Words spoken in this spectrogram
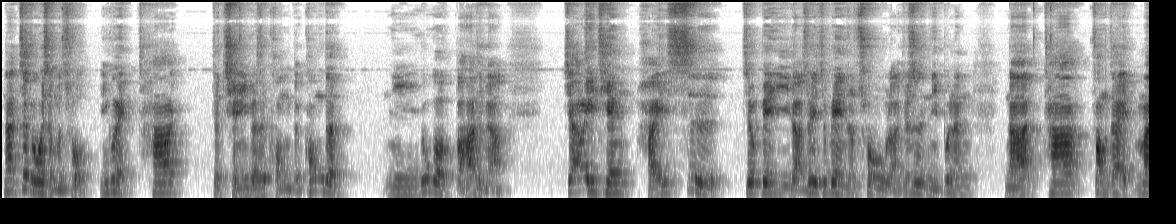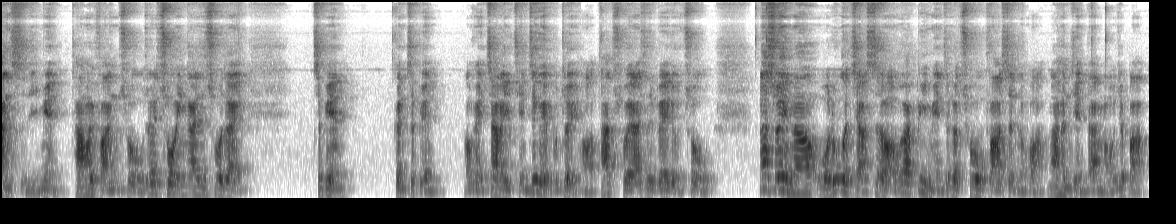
那这个为什么错？因为它的前一个是空的，空的，你如果把它怎么样，加了一天还是就变一了，所以就变成就错误了，就是你不能。拿它放在慢时里面，它会发生错误，所以错应该是错在这边跟这边。OK，加了一天，这个也不对哈，它回来是 value 错误。那所以呢，我如果假设哦，为了避免这个错误发生的话，那很简单嘛，我就把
